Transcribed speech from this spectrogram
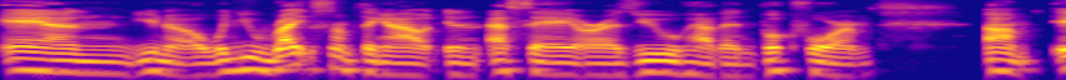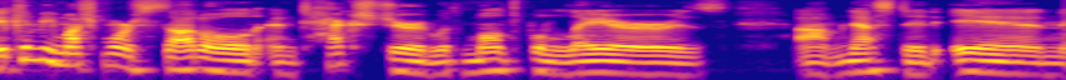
And, you know, when you write something out in an essay or as you have in book form, um, it can be much more subtle and textured with multiple layers um, nested in,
